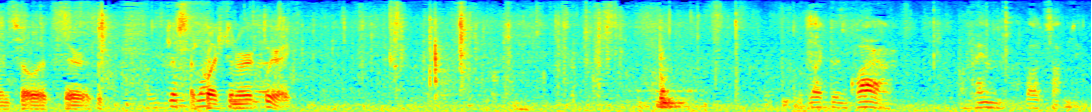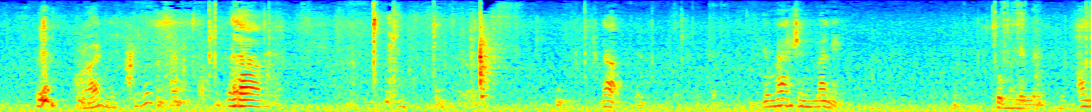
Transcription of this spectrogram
and so if there's a, a like question or a uh, query. would like to inquire of him about something. Yeah. Right? Um, now, you mentioned many. Too many men. On,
